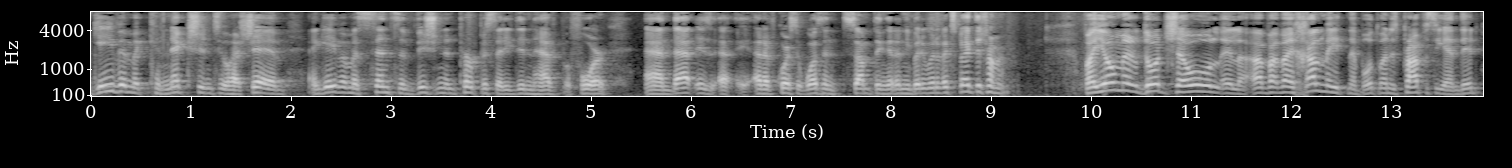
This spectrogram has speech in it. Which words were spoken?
gave him a connection to Hashem and gave him a sense of vision and purpose that he didn't have before. And that is, uh, and of course, it wasn't something that anybody would have expected from him. Vayomer Shaul uh, when his prophecy ended,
